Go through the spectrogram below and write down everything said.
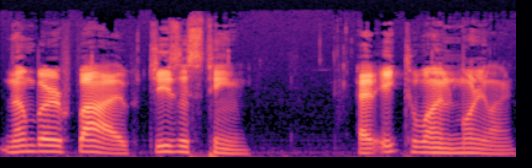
number five Jesus' Team at 8 to 1 money line.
